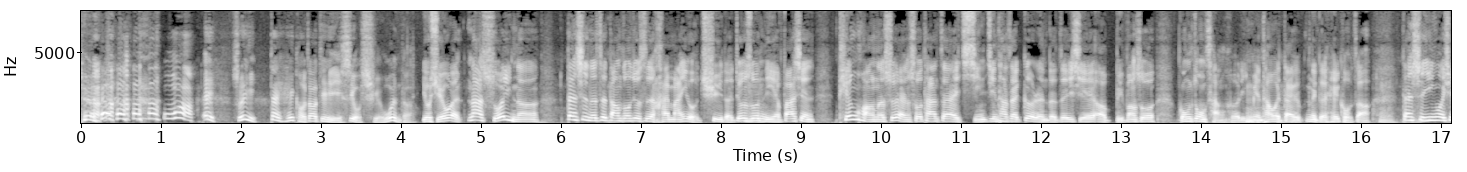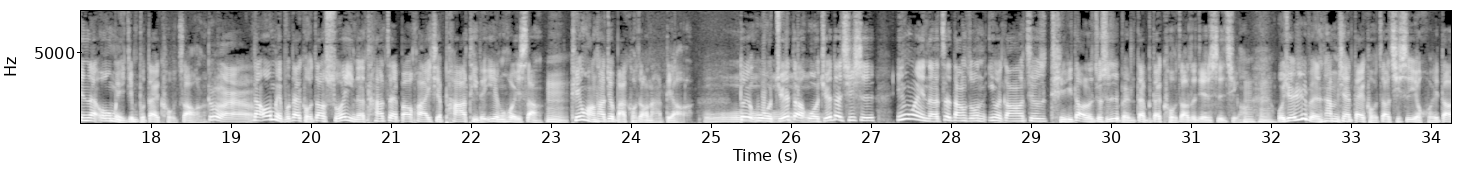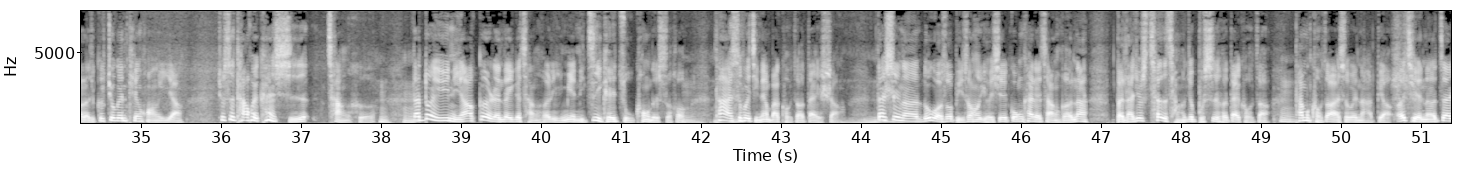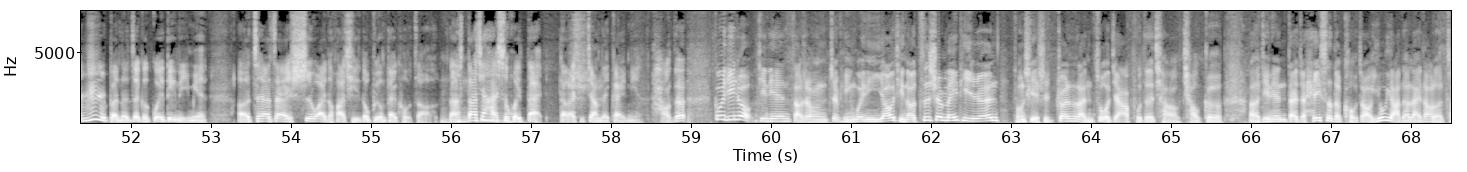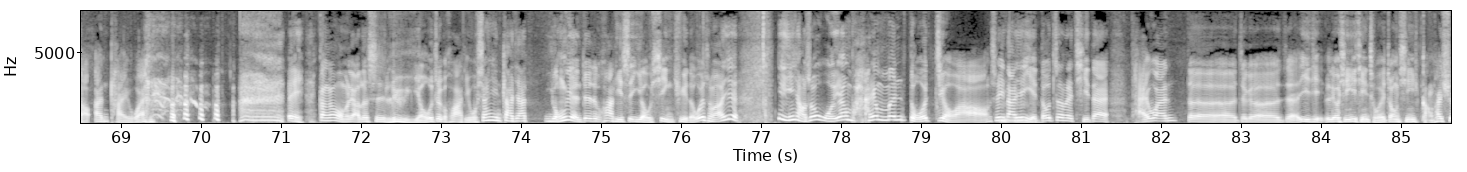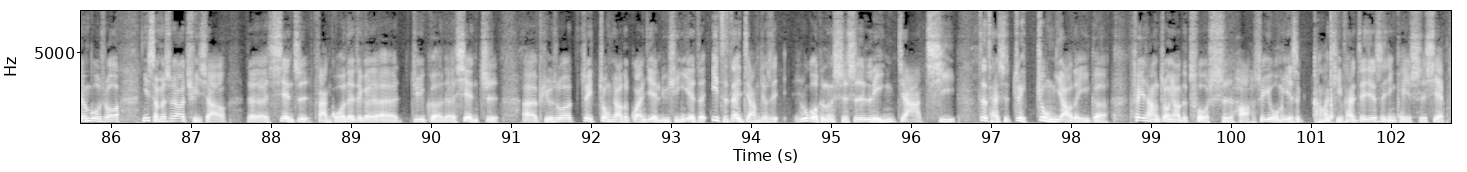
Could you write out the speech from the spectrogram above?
哇，哎，所以戴黑口罩这也是有学问的，有学问。那所以呢？但是呢，这当中就是还蛮有趣的，就是说你也发现天皇呢，虽然说他在行进，他在个人的这些呃，比方说公众场合里面，他会戴那个黑口罩，但是因为现在欧美已经不戴口罩了，对啊，那欧美不戴口罩，所以呢，他在包括一些 party 的宴会上，嗯，天皇他就把口罩拿掉了。哦，对，我觉得，我觉得其实因为呢，这当中因为刚刚就是提到了，就是日本人戴不戴口罩这件事情啊，我觉得日本人他们现在戴口罩，其实也回到了就跟天皇一样。就是他会看时场合，但对于你要个人的一个场合里面，你自己可以主控的时候，他还是会尽量把口罩戴上。但是呢，如果说比方说有一些公开的场合，那本来就是车的场合就不适合戴口罩，他们口罩还是会拿掉。而且呢，在日本的这个规定里面，呃，这样在室外的话，其实都不用戴口罩，但大家还是会戴，大概是这样的概念。好的，各位听众，今天早上志平为您邀请到资深媒体人，同时也是专栏作家福泽乔乔哥。呃，今天戴着黑色的口罩，优雅的来到了早安台湾。哎，刚刚我们聊的是旅游这个话题，我相信大家永远对这个话题是有兴趣的。为什么？而且已经想说我要还要闷多久啊？哦，所以大家也都正在期待台湾的这个这疫情流行疫情指挥中心赶快宣布说，你什么时候要取消的限制，返国的这个呃居隔的限制？呃，比如说最重要的关键，旅行业者一直在讲，就是如果可能实施零加七，这才是最重要的一个非常重要的措施哈。所以我们也是赶快提盼这件事情可以实现。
